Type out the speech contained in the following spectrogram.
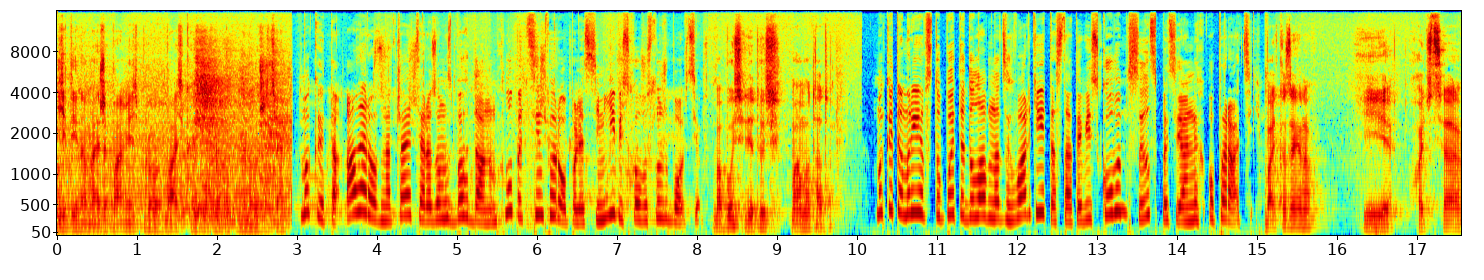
єдина майже пам'ять про батька і про минуле життя. Микита Алеров навчається разом з Богданом. Хлопець Сімферополя з сім'ї військовослужбовців. Бабуся, дідусь, мама, тато. Микита мріяв вступити до лав Нацгвардії та стати військовим сил спеціальних операцій. Батько загинув. І хочеться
